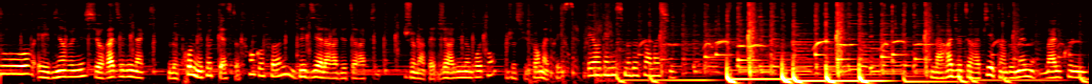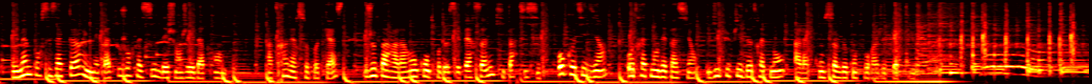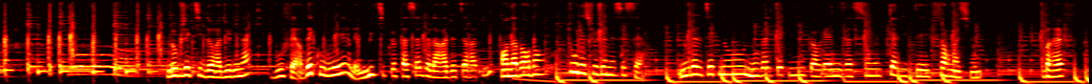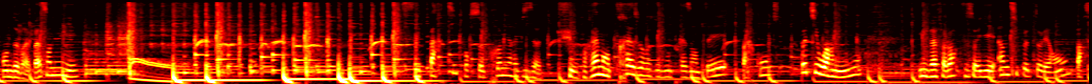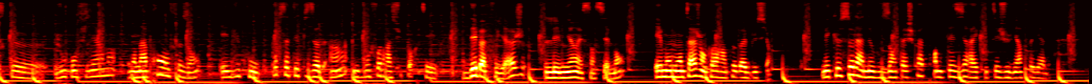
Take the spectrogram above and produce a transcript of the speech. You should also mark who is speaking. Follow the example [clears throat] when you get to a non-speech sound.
Speaker 1: Bonjour et bienvenue sur Radio Linac, le premier podcast francophone dédié à la radiothérapie. Je m'appelle Géraldine Le Breton, je suis formatrice et organisme de formation. La radiothérapie est un domaine mal connu et même pour ses acteurs, il n'est pas toujours facile d'échanger et d'apprendre. À travers ce podcast, je pars à la rencontre de ces personnes qui participent au quotidien au traitement des patients, du pupitre de traitement à la console de contourage et de calcul. L'objectif de Radio Linac, vous faire découvrir les multiples facettes de la radiothérapie en abordant tous les sujets nécessaires. Nouvelles techno, nouvelles techniques, organisation, qualité, formation. Bref, on ne devrait pas s'ennuyer. C'est parti pour ce premier épisode. Je suis vraiment très heureuse de vous le présenter. Par contre, petit warning, il va falloir que vous soyez un petit peu tolérants parce que, je vous confirme, on apprend en faisant. Et du coup, pour cet épisode 1, il vous faudra supporter des bafouillages, les miens essentiellement, et mon montage encore un peu balbutiant. Mais que cela ne vous empêche pas de prendre plaisir à écouter Julien Feuillade,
